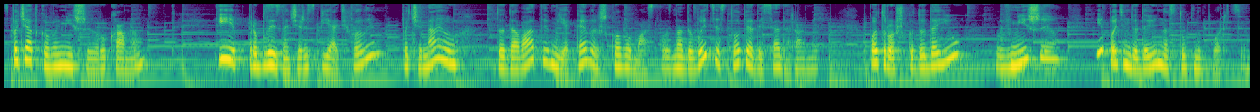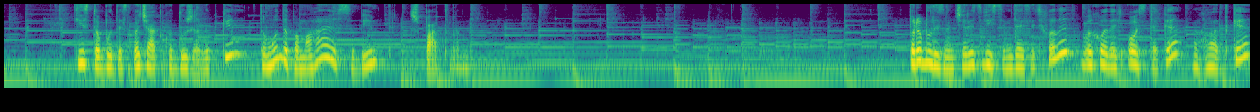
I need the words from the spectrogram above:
Спочатку вимішую руками і приблизно через 5 хвилин починаю додавати м'яке вершкове масло. Знадобиться 150 грамів. Потрошку додаю, вмішую і потім додаю наступну порцію. Тісто буде спочатку дуже липким, тому допомагаю собі шпателем. Приблизно через 8-10 хвилин виходить ось таке гладке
